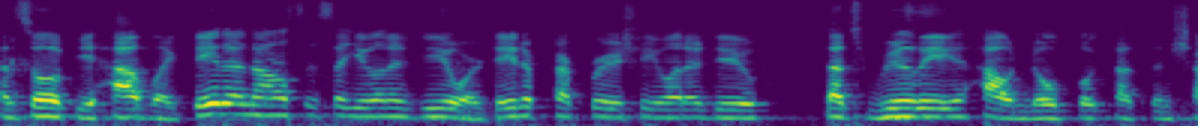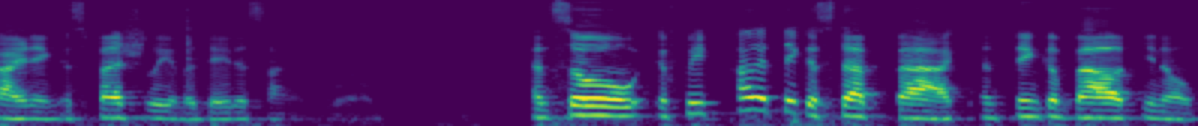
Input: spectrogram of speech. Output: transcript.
And so if you have like data analysis that you want to do or data preparation you want to do, that's really how notebooks has been shining, especially in the data science and so if we kind of take a step back and think about, you know,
